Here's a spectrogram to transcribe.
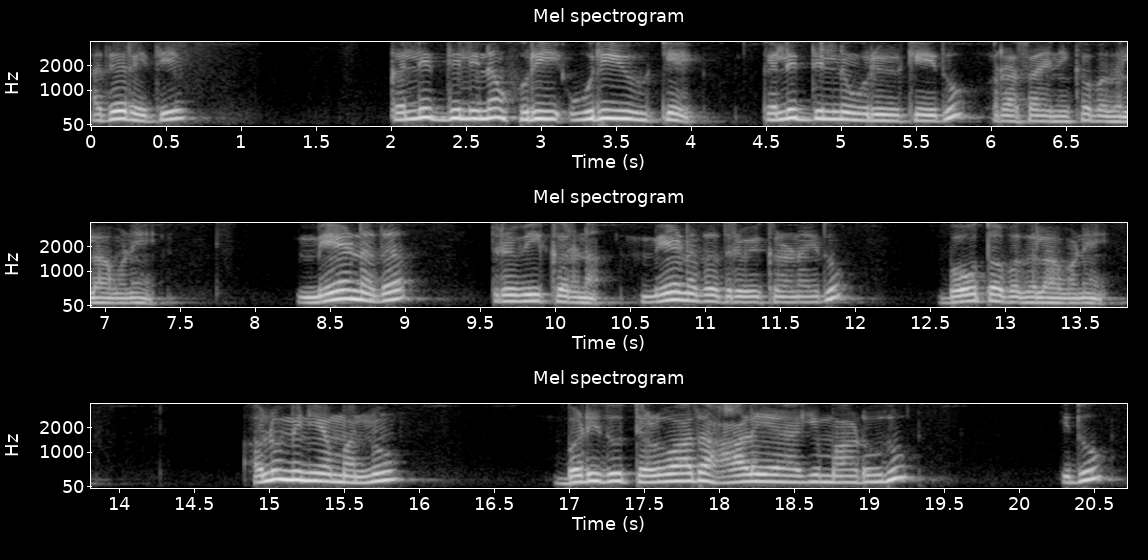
ಅದೇ ರೀತಿ ಕಲ್ಲಿದ್ದಿಲಿನ ಹುರಿ, ಉರಿಯುವಿಕೆ. ಕಲ್ಲಿದ್ದಿಲಿನ ಉರಿಯುವಿಕೆ ಇದು ರಾಸಾಯನಿಕ ಬದಲಾವಣೆ. ಮೇಣದ ದ್ರವೀಕರಣ. ಮೇಣದ ದ್ರವೀಕರಣ ಇದು ಭೌತ ಬದಲಾವಣೆ. ಅಲ್ಯೂಮಿನಿಯಮನ್ನು ಬಡಿದು ತೆಳುವಾದ ಹಾಳೆಯಾಗಿ ಮಾಡುವುದು ಇದು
